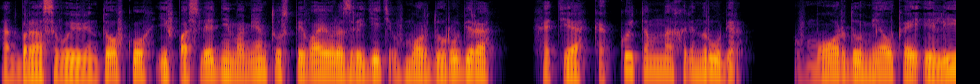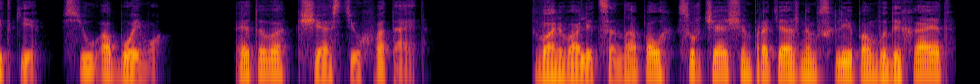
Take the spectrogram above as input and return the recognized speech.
Отбрасываю винтовку и в последний момент успеваю разрядить в морду Рубера, хотя какой там нахрен Рубер? В морду мелкой элитки всю обойму. Этого, к счастью, хватает. Тварь валится на пол, с урчащим протяжным всхлипом выдыхает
